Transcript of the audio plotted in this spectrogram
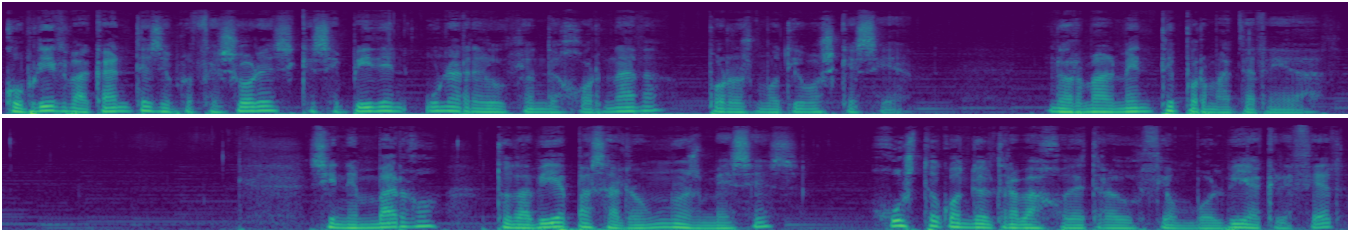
cubrir vacantes de profesores que se piden una reducción de jornada por los motivos que sean, normalmente por maternidad. Sin embargo, todavía pasaron unos meses justo cuando el trabajo de traducción volvía a crecer,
